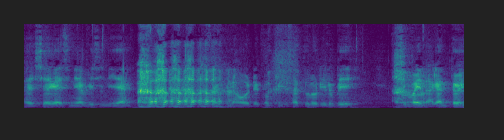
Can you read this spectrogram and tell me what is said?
saya share kat sini habis sini kan. saya pernah order konkrit satu lori lebih. Supaya tak kantoi.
